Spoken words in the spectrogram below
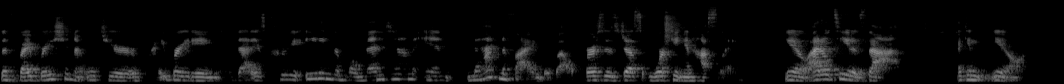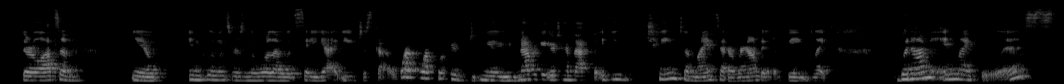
the vibration at which you're vibrating that is creating the momentum and magnifying the wealth versus just working and hustling. You know, I don't see it as that. I can, you know, there are lots of, you know, influencers in the world that would say, yeah, you just gotta work, work, work, and you know, you never get your time back. But if you change the mindset around it of being like, when I'm in my bliss,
